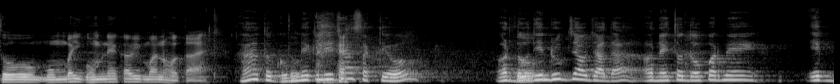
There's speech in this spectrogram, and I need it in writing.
तो मुंबई घूमने का भी मन होता है। हाँ तो घूमने तो, के लिए जा सकते हो। और तो, दो दिन रुक जाओ ज़्यादा और नहीं तो दोपहर में एक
